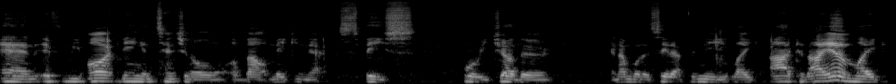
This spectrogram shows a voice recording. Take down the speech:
and if we aren't being intentional about making that space for each other, and I'm going to say that for me, like I, because I am like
